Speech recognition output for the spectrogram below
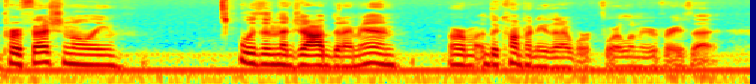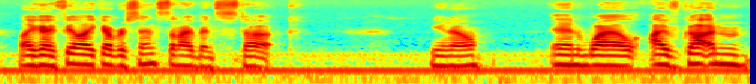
professionally within the job that I'm in, or the company that I work for, let me rephrase that. Like, I feel like ever since then I've been stuck, you know? And while I've gotten,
